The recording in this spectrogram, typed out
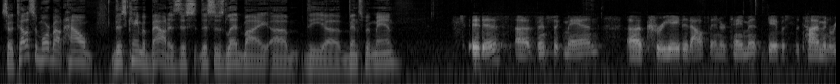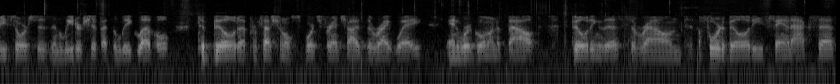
So tell us some more about how this came about. Is this this is led by um, the uh, Vince McMahon? It is. Uh, Vince McMahon uh, created Alpha Entertainment, gave us the time and resources and leadership at the league level to build a professional sports franchise the right way. And we're going about building this around affordability, fan access,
